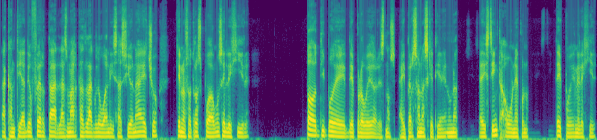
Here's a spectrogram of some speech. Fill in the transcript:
la cantidad de oferta, las marcas, la globalización ha hecho que nosotros podamos elegir todo tipo de, proveedores. No hay personas que tienen una distinta o una economía distinta y pueden elegir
